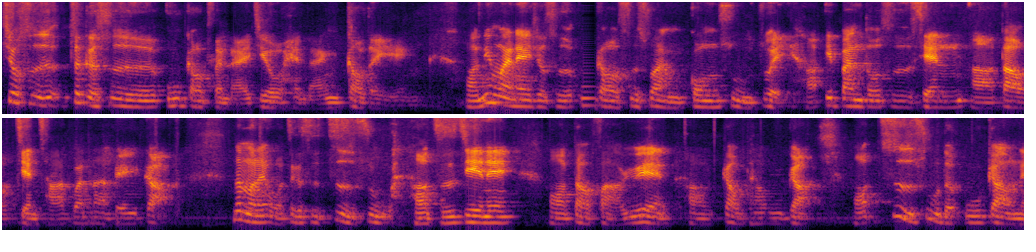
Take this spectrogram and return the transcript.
就是这个是诬告本来就很难告得赢。啊，另外呢，就是诬告是算公诉罪，哈，一般都是先啊到检察官那边告，那么呢，我这个是自诉，好，直接呢，哦到法院，好告他诬告，好，自诉的诬告呢，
